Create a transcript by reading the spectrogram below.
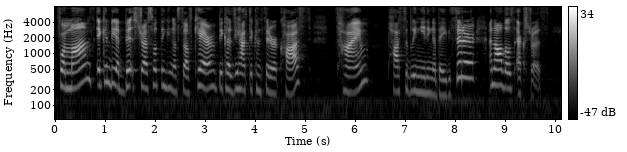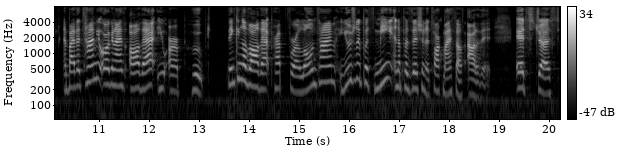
For moms, it can be a bit stressful thinking of self care because you have to consider cost, time, possibly needing a babysitter, and all those extras. And by the time you organize all that, you are pooped. Thinking of all that prep for alone time usually puts me in a position to talk myself out of it. It's just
